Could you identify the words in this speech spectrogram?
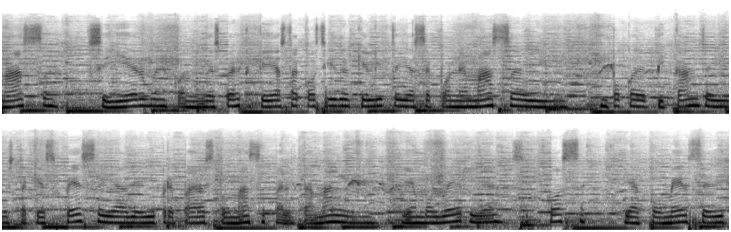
masa, se hierve, cuando después que ya está cocido el kilito ya se pone masa y un poco de picante y hasta que espese ya de ahí preparas tu masa para el tamal y, envolver y ya se cose y a comer se dijo.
